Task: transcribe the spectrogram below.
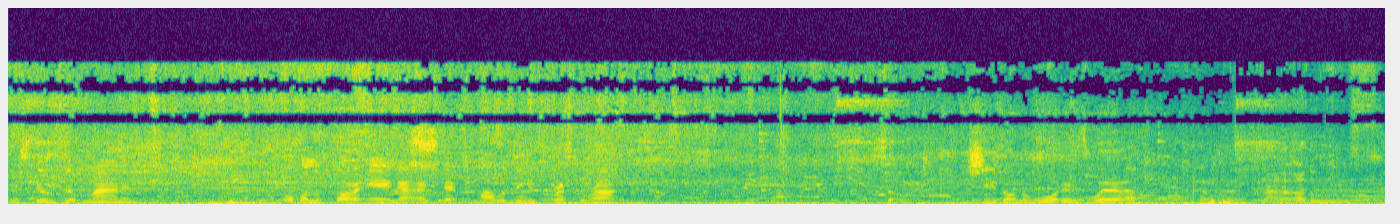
they're still zip lining. Over on the far end, guys, that's Paula Deen's restaurant. So, she's on the water as well. A lot of other ones.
